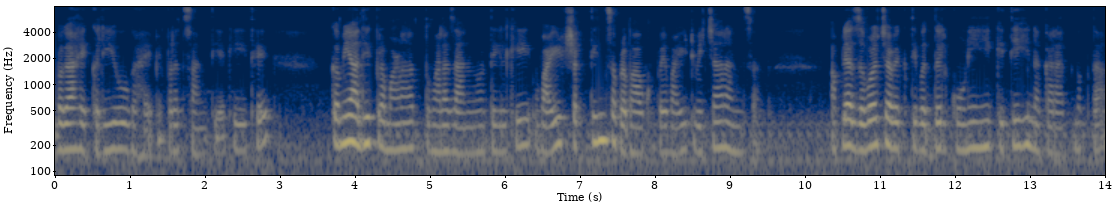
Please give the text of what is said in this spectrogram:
बघा हे कलियुग आहे. मी परत सांगते की इथे कमी अधिक प्रमाणात तुम्हाला जाणवतील येईल की वाईट शक्तींचा प्रभाव खूप आहे वाईट विचारांचा. आपल्या जवळच्या व्यक्तीबद्दल कोणीही कितीही नकारात्मकता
